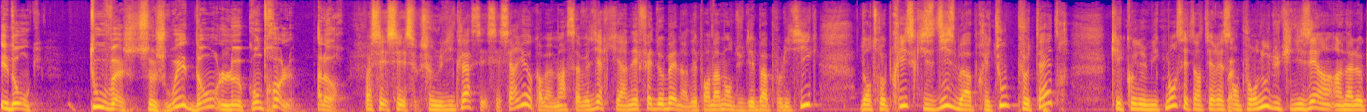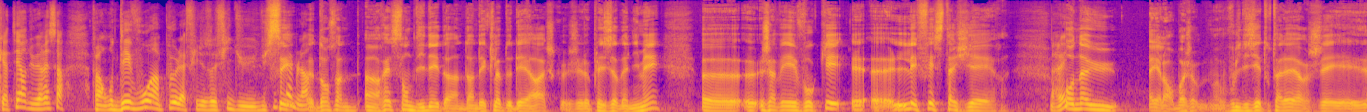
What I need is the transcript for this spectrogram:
Et donc, tout va se jouer dans le contrôle. Alors, ce que vous nous dites là, c'est sérieux quand même. hein. Ça veut dire qu'il y a un effet d'aubaine, indépendamment du débat politique, d'entreprises qui se disent, bah, après tout, peut-être qu'économiquement, c'est intéressant Ouais. pour nous d'utiliser un, un allocataire du RSA. Enfin, on dévoie un peu la philosophie du, système là. dans un, un récent dîner d'un des clubs de DRH que j'ai le plaisir d'animer, euh, euh, j'avais évoqué euh, euh, l'effet stagiaire. Bah oui. On a eu. Et alors, moi, je- vous le disiez tout à l'heure, j'ai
